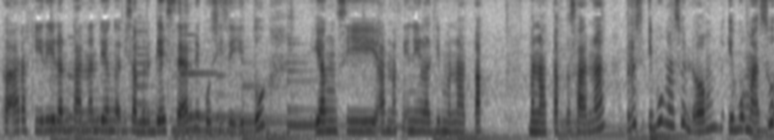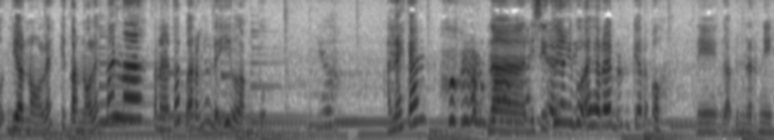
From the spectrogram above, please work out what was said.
ke arah kiri dan kanan dia nggak bisa bergeser di posisi itu. Yang si anak ini lagi menatap menatap ke sana. Terus ibu masuk dong. Ibu masuk dia noleh kita noleh. Mana? Ternyata barangnya udah hilang tuh. Ya. aneh kan? Nah di situ yang ibu akhirnya berpikir oh nih nggak bener nih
